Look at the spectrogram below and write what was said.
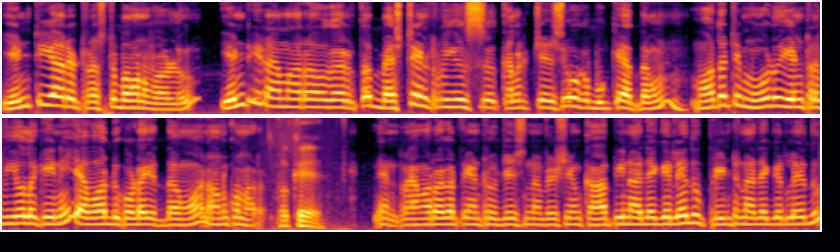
ఎన్టీఆర్ ట్రస్ట్ భవన్ వాళ్ళు ఎన్టీ రామారావు గారితో బెస్ట్ ఇంటర్వ్యూస్ కలెక్ట్ చేసి ఒక బుక్ వేద్దాం. మొదటి మూడు ఇంటర్వ్యూలకి అవార్డు కూడా ఇద్దాము అని అనుకున్నారు. ఓకే. నేను రామారావు గారితో ఇంటర్వ్యూ చేసిన విషయం కాపీ నా దగ్గర లేదు ప్రింట్ నా దగ్గర లేదు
